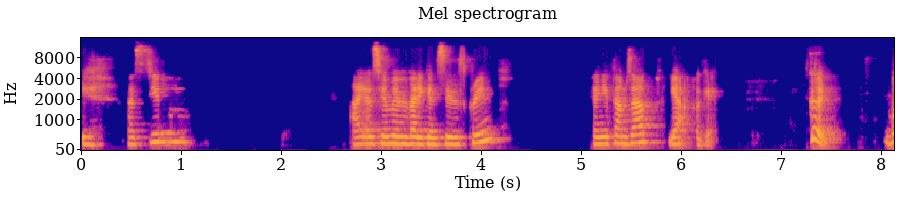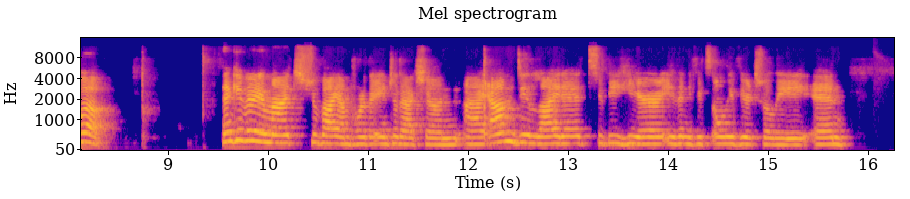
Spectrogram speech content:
assume, I assume everybody can see the screen. Any thumbs up? Yeah, okay, good. Well, thank you very much, Subhayan, for the introduction. I am delighted to be here, even if it's only virtually. And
